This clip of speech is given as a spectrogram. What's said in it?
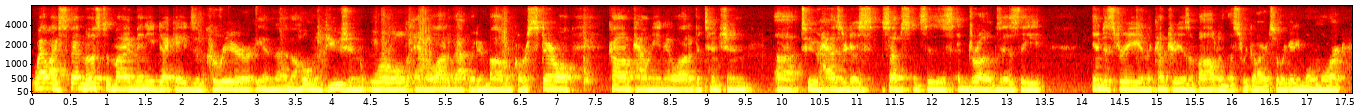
Well, I've spent most of my many decades of career in uh, the home infusion world, and a lot of that would involve, of course, sterile compounding and a lot of attention uh, to hazardous substances and drugs as the industry and the country has evolved in this regard. So we're getting more and more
